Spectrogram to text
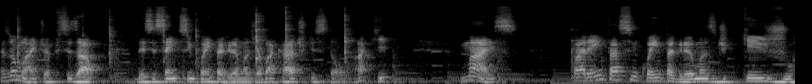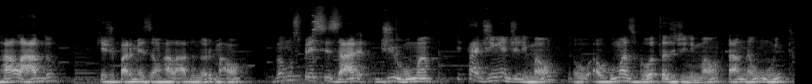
Mas vamos lá, a gente vai precisar desses 150 gramas de abacate que estão aqui, mais 40 a 50 gramas de queijo ralado, queijo parmesão ralado normal, vamos precisar de uma pitadinha de limão, ou algumas gotas de limão, tá? Não muito.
